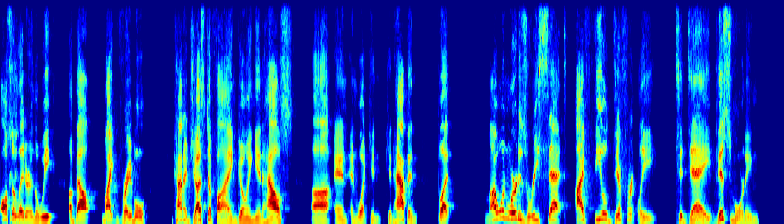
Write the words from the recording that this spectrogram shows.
also later in the week about Mike Vrabel kind of justifying going in house uh, and and what can can happen. But my one word is reset. I feel differently today, this morning,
